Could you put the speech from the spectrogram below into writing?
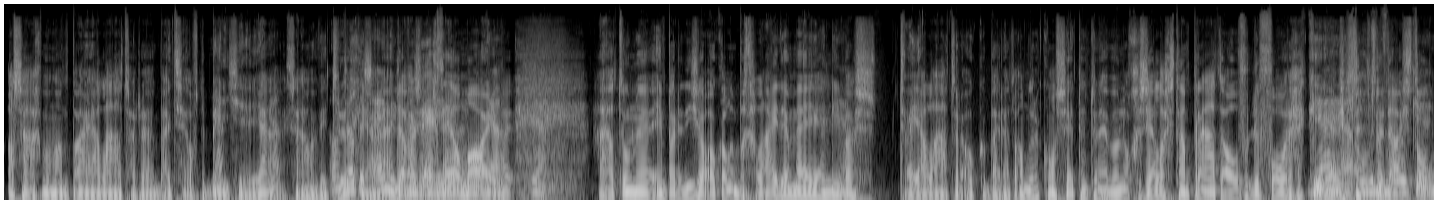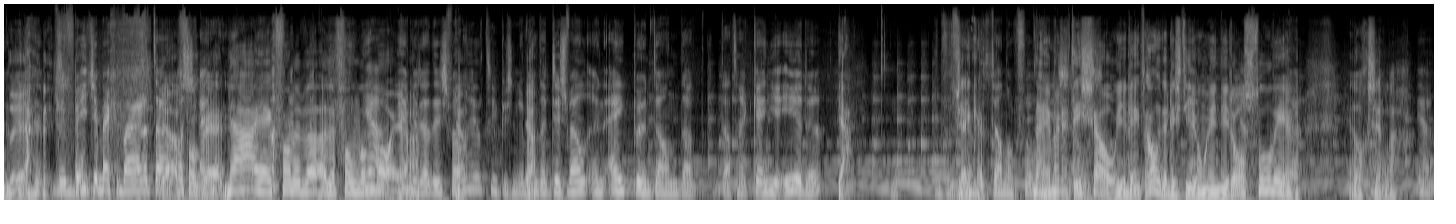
Al zagen we hem een paar jaar later eh, bij hetzelfde beentje. Ja, Ja? zagen we weer Oh, terug. dat ja. Dat was echt heel mooi. Hij had toen eh, in Paradiso ook al een begeleider mee. En die was twee jaar later ook bij dat andere concert. En toen hebben we nog gezellig staan praten over de vorige keer Ja, ja, dat we daar keer. stonden. Ja, Een beetje met gebarentaal. ja, ik, nou, ja, ik vond het wel, dat vond ik wel ja, mooi. nee, maar dat is wel heel typisch. Want het is wel een eikpunt dan, dat, dat herken je eerder. Ja, zeker. het dan ook voor Nee, maar dat is zo. Je denkt, oh, dat is die jongen in die rolstoel weer. Heel gezellig. Ja,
